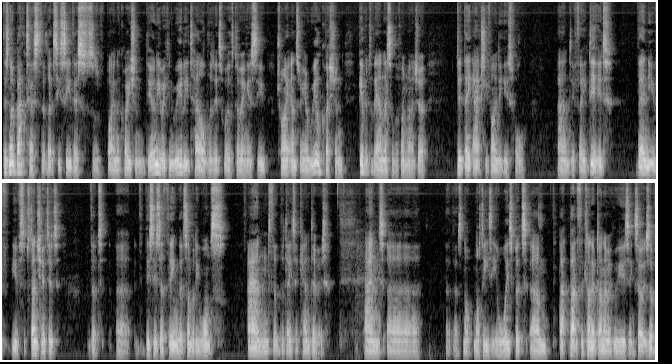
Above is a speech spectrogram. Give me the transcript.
there's no backtest that lets you see this sort of by an equation. The only way you can really tell that it's worth doing is you try answering a real question, give it to the analyst or the fund manager. Did they actually find it useful? And if they did, then you've you've substantiated that uh, this is a thing that somebody wants and that the data can do it. And uh, that's not not easy always, but um, that that's the kind of dynamic we're using. So it's a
